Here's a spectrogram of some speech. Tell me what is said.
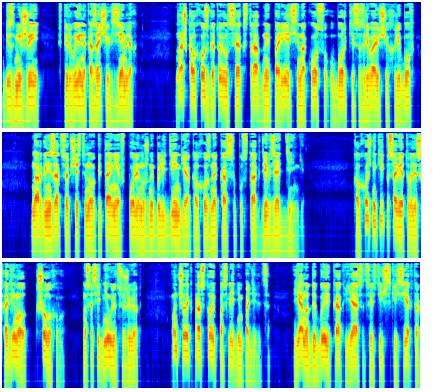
без межей, впервые на казачьих землях. Наш колхоз готовился к страдной паре, сенокосу, уборке созревающих хлебов. На организацию общественного питания в поле нужны были деньги, а колхозная касса пуста. Где взять деньги? Колхозники и посоветовали, сходи, мол, к Шолохову, на соседней улице живет. Он человек простой, последним поделится. Я на дыбы, как я, социалистический сектор,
